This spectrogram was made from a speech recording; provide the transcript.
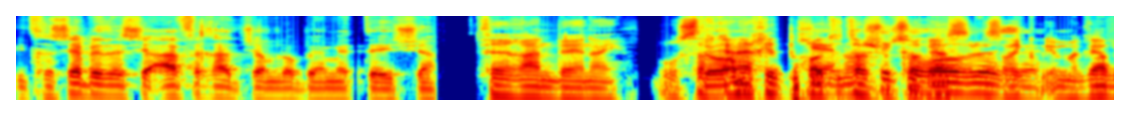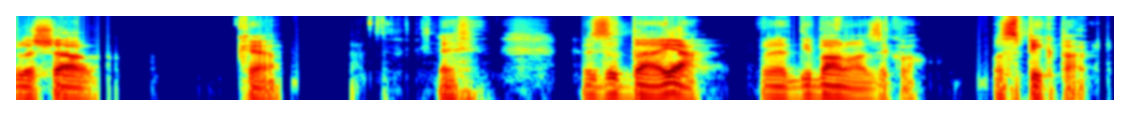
מתחשב בזה שאף אחד שם לא באמת תשע. פרן בעיניי. הוא לא? השחקן היחיד פחות או יותר שהוא קרוב סוגר לשחק לזה. עם הגב לשער. כן. וזאת בעיה, ודיברנו על זה כבר מספיק פעמים.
